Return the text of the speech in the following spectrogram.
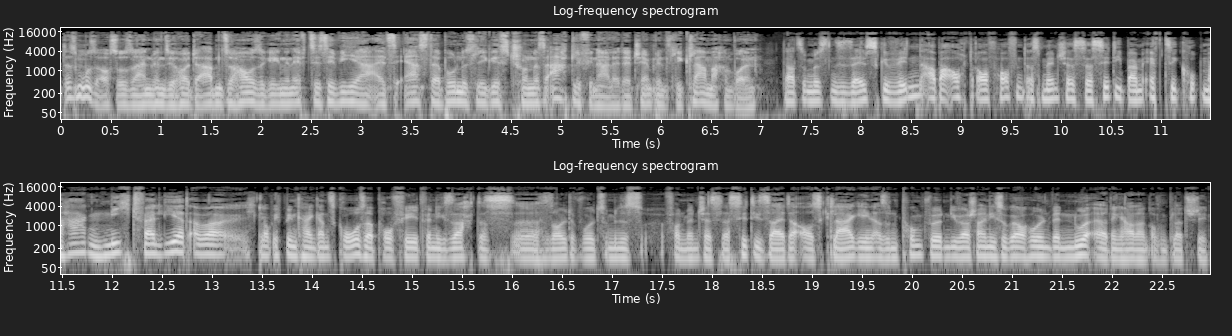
das muss auch so sein, wenn sie heute Abend zu Hause gegen den FC Sevilla als erster Bundesligist schon das Achtelfinale der Champions League klar machen wollen. Dazu müssten sie selbst gewinnen, aber auch darauf hoffen, dass Manchester City beim FC Kopenhagen nicht verliert. Aber ich glaube, ich bin kein ganz großer Prophet, wenn ich sage, das äh, sollte wohl zumindest von Manchester City Seite aus klar gehen. Also einen Punkt würden die wahrscheinlich sogar holen, wenn nur Erling Haaland auf dem Platz steht.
